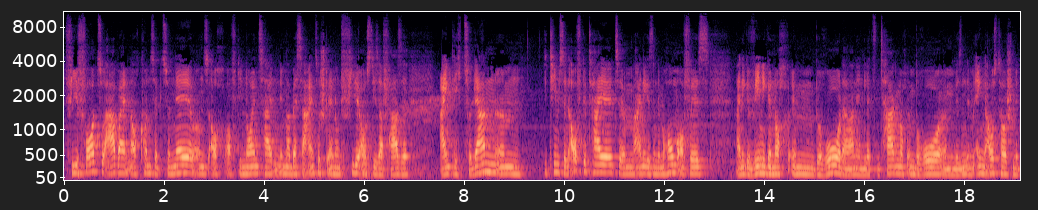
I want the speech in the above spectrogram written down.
viel vorzuarbeiten, auch konzeptionell, uns auch auf die neuen Zeiten immer besser einzustellen und viel aus dieser Phase eigentlich zu lernen. Ähm, die Teams sind aufgeteilt, ähm, einige sind im Homeoffice, einige wenige noch im Büro oder waren in den letzten Tagen noch im Büro. Wir sind im engen Austausch mit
